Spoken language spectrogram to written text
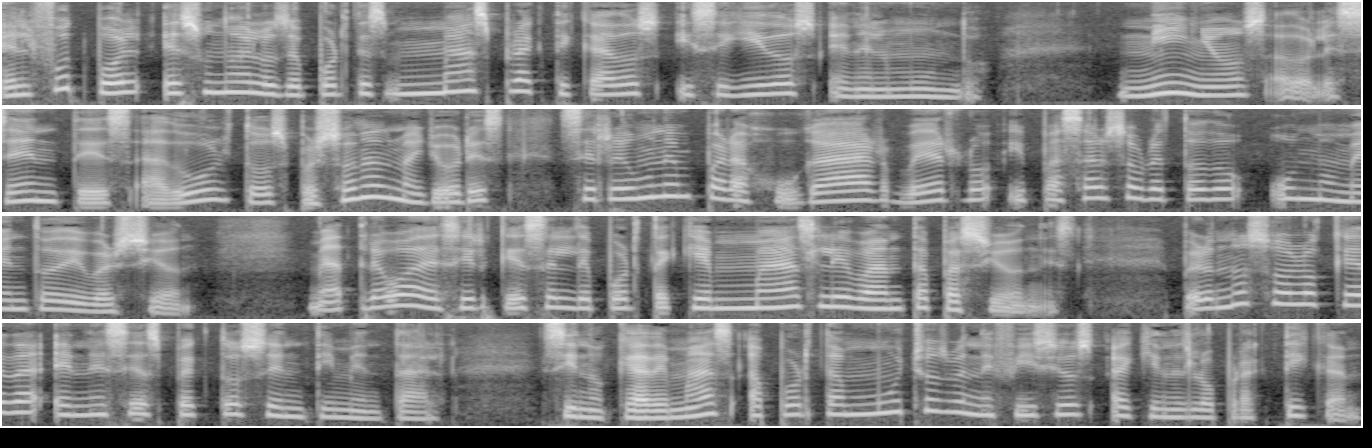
El fútbol es uno de los deportes más practicados y seguidos en el mundo. Niños, adolescentes, adultos, personas mayores se reúnen para jugar, verlo y pasar sobre todo un momento de diversión. Me atrevo a decir que es el deporte que más levanta pasiones, pero no solo queda en ese aspecto sentimental, sino que además aporta muchos beneficios a quienes lo practican.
